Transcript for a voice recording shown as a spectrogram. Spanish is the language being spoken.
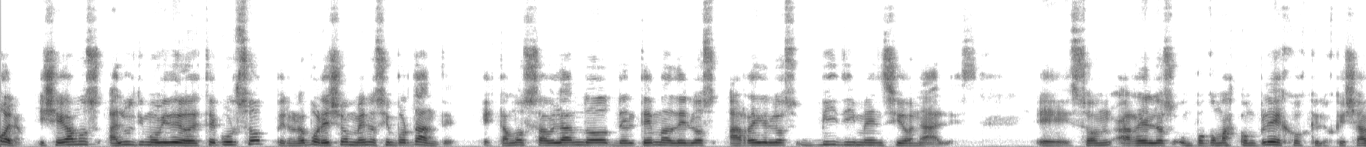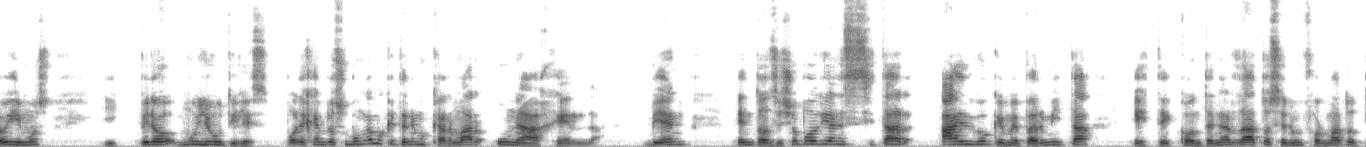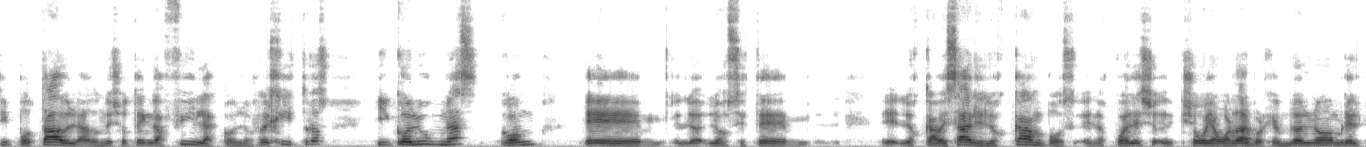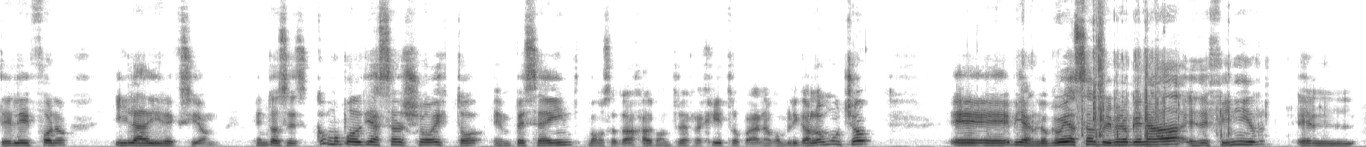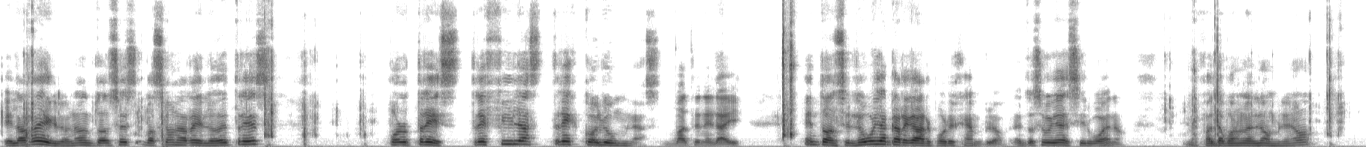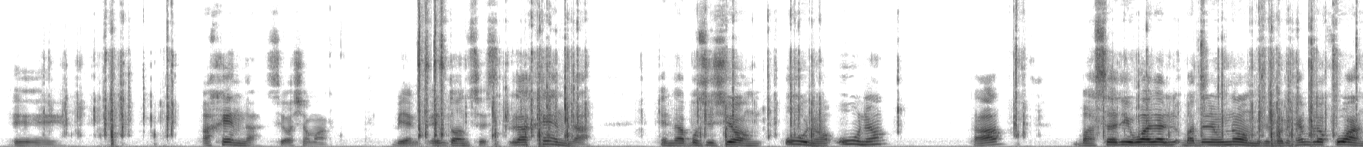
Bueno, y llegamos al último video de este curso, pero no por ello menos importante. Estamos hablando del tema de los arreglos bidimensionales. Eh, son arreglos un poco más complejos que los que ya vimos, pero muy útiles. Por ejemplo, supongamos que tenemos que armar una agenda. Bien, entonces yo podría necesitar algo que me permita este, contener datos en un formato tipo tabla, donde yo tenga filas con los registros y columnas con eh, los, este, eh, los cabezales, los campos en los cuales yo, voy a guardar, por ejemplo, el nombre, el teléfono y la dirección. Entonces, ¿cómo podría hacer yo esto en PCInt? Vamos a trabajar con tres registros para no complicarlo mucho. Eh, bien, lo que voy a hacer primero que nada es definir el, arreglo, ¿no? Entonces va a ser un arreglo de 3 por 3. 3 filas, 3 columnas va a tener ahí. Entonces, lo voy a cargar, por ejemplo. Entonces voy a decir, bueno, me falta ponerle el nombre, ¿no? Eh, agenda se va a llamar. Bien, entonces, la agenda en la posición 1, 1, va a ser igual, va a tener un nombre. Por ejemplo, Juan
